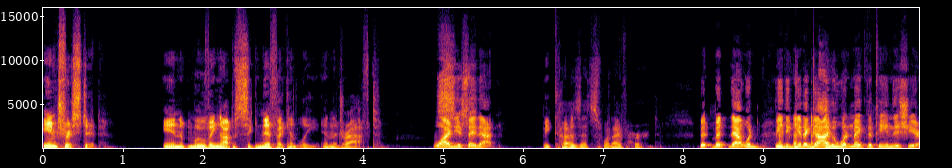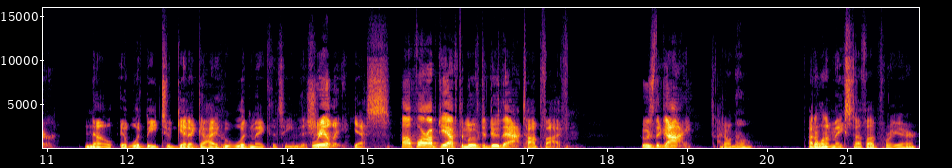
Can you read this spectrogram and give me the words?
interested in moving up significantly in the draft Why do you say that? because that's what I've heard. But but that would be to get a guy who wouldn't make the team this year. No, it would be to get a guy who would make the team this year. Really? Yes. How far up do you have to move to do that? Top five. Who's the guy? I don't know. I don't want to make stuff up for you here.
